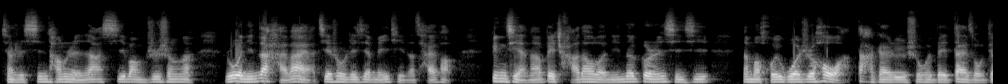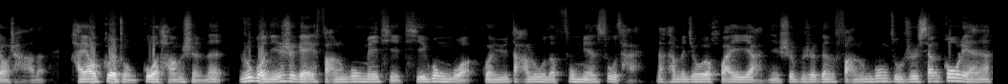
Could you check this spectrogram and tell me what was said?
像是新唐人啊、希望之声啊。如果您在海外啊接受这些媒体的采访，并且呢被查到了您的个人信息，那么回国之后啊，大概率是会被带走调查的。还要各种过堂审问。如果您是给法轮功媒体提供过关于大陆的负面素材，那他们就会怀疑啊，您是不是跟法轮功组织相勾连啊，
